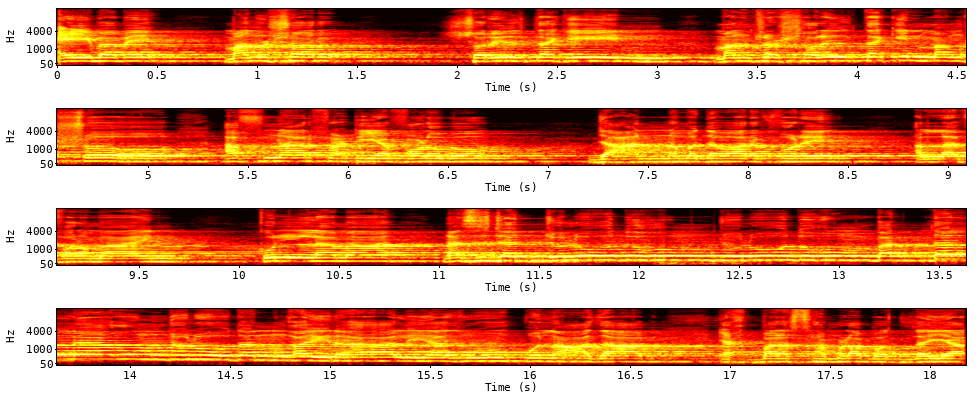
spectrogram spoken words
এইভাবে মানুষের শরীর থাকিন মাংসর শরীর থাকিন মাংস আপনার ফাটিয়া পড়ব। জাহান্নামে দেওয়ার পরে আল্লাহ ফরমাইন, কুল্লামা নাসিজাত জুলুদুহুম জুলুদুহুম বাদদালনাহুম জুলুদান গায়রাহা লিয়াযুকুল আযাব। একবার চামড়া বদলাইয়া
